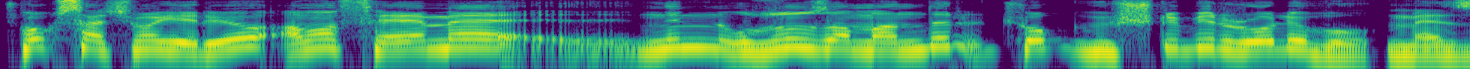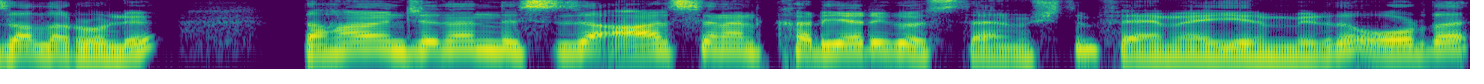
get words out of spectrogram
çok saçma geliyor ama FM'nin uzun zamandır çok güçlü bir rolü bu. Mezzala rolü. Daha önceden de size Arsenal kariyeri göstermiştim FM21'de. Orada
